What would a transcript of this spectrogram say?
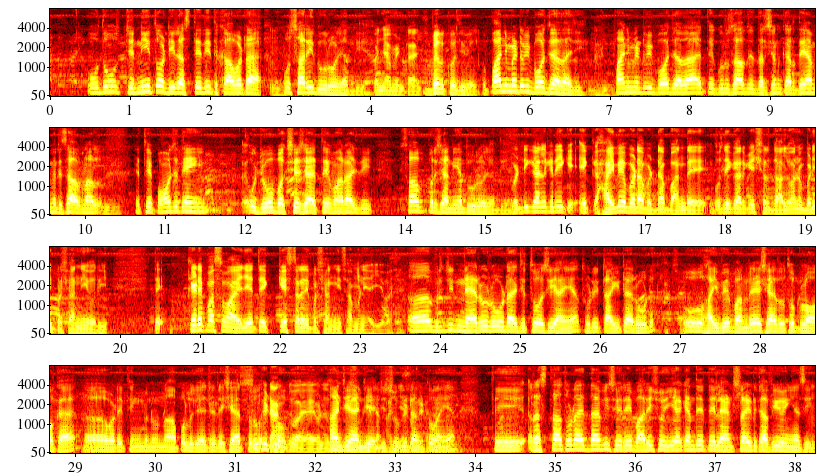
ਉਦੋਂ ਜਿੰਨੀ ਤੁਹਾਡੀ ਰਸਤੇ ਦੀ ਥਕਾਵਟ ਹੈ ਉਹ ਸਾਰੀ ਦੂਰ ਹੋ ਜਾਂਦੀ ਹੈ। 5 ਮਿੰਟਾਂ 'ਚ। ਬਿਲਕੁਲ ਜੀ ਬਿਲਕੁਲ। 5 ਮਿੰਟ ਵੀ ਬਹੁਤ ਜ਼ਿਆਦਾ ਜੀ। 5 ਮਿੰਟ ਵੀ ਬਹੁਤ ਜ਼ਿਆਦਾ ਇੱਥੇ ਗੁਰੂ ਸਾਹਿਬ ਦੇ ਦਰਸ਼ਨ ਕਰਦੇ ਆ ਮੇਰੇ ਹਿਸਾਬ ਨਾਲ ਇੱਥੇ ਪਹੁੰਚਦੇ ਹੀ ਉਹ ਜੋ ਬਖਸ਼ਿਸ਼ ਹੈ ਇੱਥੇ ਮਹਾਰਾਜ ਦੀ ਸਭ ਪਰੇਸ਼ਾਨੀਆਂ ਦੂਰ ਹੋ ਜਾਂਦੀਆਂ। ਵੱਡੀ ਗੱਲ ਕਰੀਏ ਕਿ ਇੱਕ ਹਾਈਵੇ ਬੜਾ ਵੱਡਾ ਬੰਦ ਹੈ ਉਹਦੇ ਕਰਕੇ ਸ਼ਰਧਾਲੂਆਂ ਨੂੰ ਬੜੀ ਪਰੇਸ਼ਾਨੀ ਹੋ ਰਹੀ। ਤੇ ਕਿਹੜੇ ਪਾਸੋਂ ਆਏ ਜੇ ਤੇ ਕਿਸ ਤਰ੍ਹਾਂ ਦੀ ਪਰੇਸ਼ਾਨੀ ਸਾਹਮਣੇ ਆਈ ਹੈ ਵੈਸੇ? ਅ, ਵੀਰ ਜੀ ਨੈਰੋ ਰੋਡ ਹੈ ਜਿੱਥੋਂ ਅਸੀਂ ਆਏ ਆ ਥੋੜੀ ਟਾਈਟ ਹੈ ਰੋਡ। ਉਹ ਹਾਈਵੇ ਬਣ ਰਿਹਾ ਸ਼ਾਇਦ ਉਥੋਂ ਬਲੌਕ ਹੈ। ਬਟ ਆਈ ਥਿੰਕ ਮੈਨੂੰ ਨਾਂ ਭੁੱਲ ਗਿਆ ਜਿਹੜੇ ਸ਼ਹਿਰ ਤੋਂ ਸੁਖੀ ਡੰਗ block- ਤੋਂ ਆਇਆ ਉਹਨੇ ਹਾਂਜੀ ਹਾਂਜੀ ਹਾਂਜੀ ਸੁਖੀ ਡੰਗ ਤੋਂ ਆਏ ਆ ਤੇ ਰਸਤਾ ਥੋੜਾ ਇਦਾਂ ਵੀ ਸਵੇਰੇ ਬਾਰਿਸ਼ ਹੋਈ ਹੈ ਕਹਿੰਦੇ ਤੇ ਲੈਂਡਸਲਾਈਡ ਕਾਫੀ ਹੋਈਆਂ ਸੀ।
